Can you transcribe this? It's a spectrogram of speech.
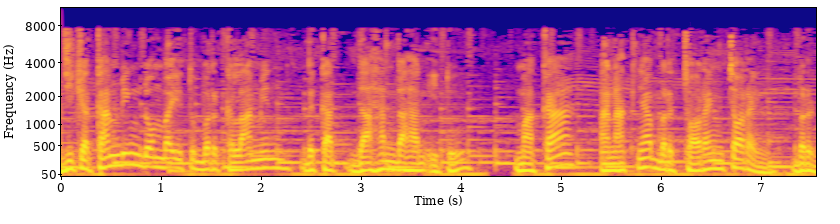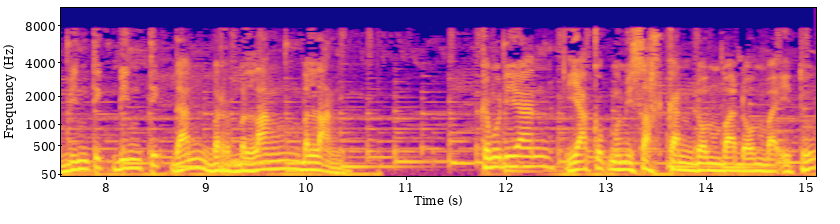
Jika kambing domba itu berkelamin dekat dahan-dahan itu, maka anaknya bercoreng-coreng, berbintik-bintik, dan berbelang-belang. Kemudian Yakub memisahkan domba-domba itu,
